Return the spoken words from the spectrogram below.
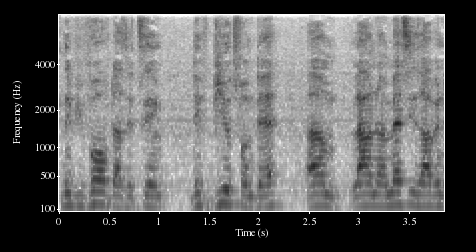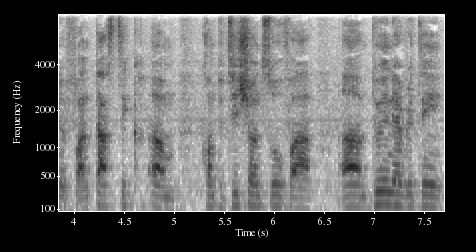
they've evolved as a team, they've built from there. Um, Lionel Messi is having a fantastic um, competition so far, um, doing everything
